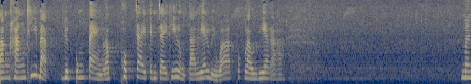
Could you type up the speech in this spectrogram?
บางครั้งที่แบบหยุดปรุงแต่งแล้วพบใจเป็นใจที่หลวงตาเรียกหรือว่าพวกเราเรียกอะค่ะ มัน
